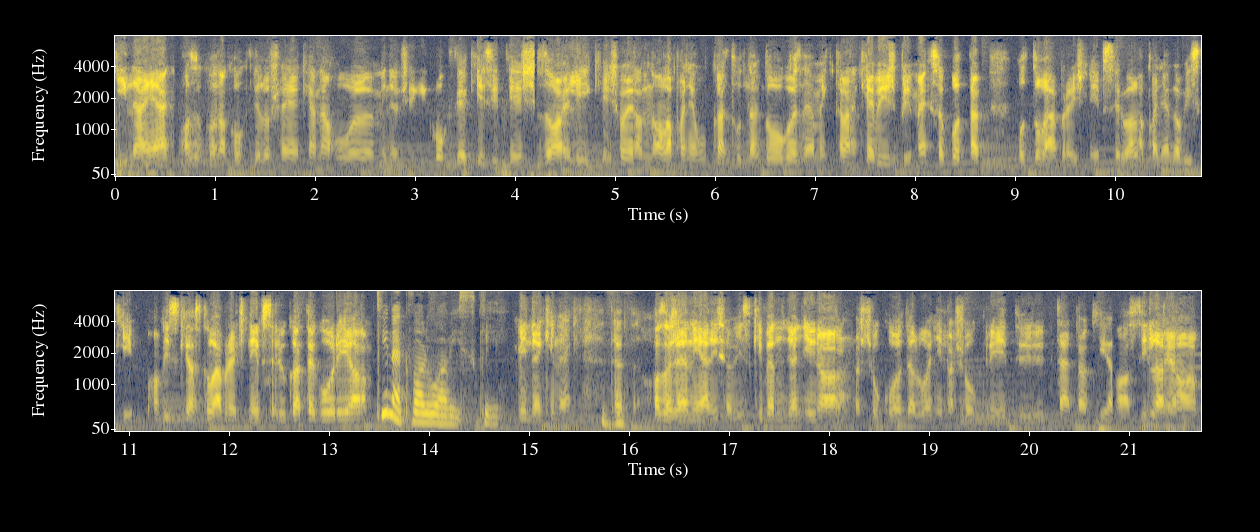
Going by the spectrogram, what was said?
kínálják. Azokon a koktélos helyeken, ahol minőségi koktélkészítés zajlik, és olyan alapanyagokkal tudnak dolgozni, amik talán kevésbé megszokottak, ott továbbra is népszerű alapanyag a viszki. A viszki az továbbra is népszerű kategória. Kinek való a viszki? Mindenkinek. Tehát az a zseniális a viszkiben, hogy annyira sokoldalú, annyira sokrétű, tehát aki a szilajabb,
